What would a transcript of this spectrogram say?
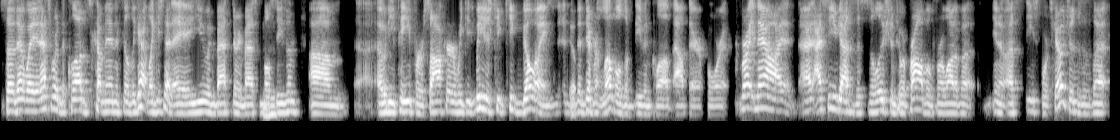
So that way, that's where the clubs come in and fill the gap. Like you said, AAU and bas- during basketball mm-hmm. season, um, uh, ODP for soccer. We could we just keep keep going. Yep. The different levels of even club out there for it. Right now, I I see you guys as a solution to a problem for a lot of uh, you know us esports coaches is that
